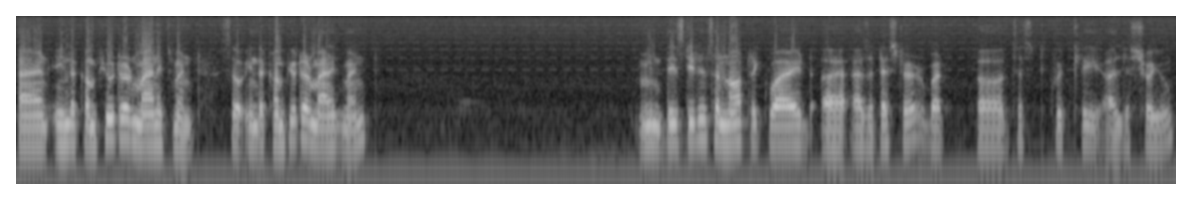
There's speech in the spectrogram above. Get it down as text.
and in the computer management. So in the computer management I mean these details are not required uh, as a tester but uh, just quickly I'll just show you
